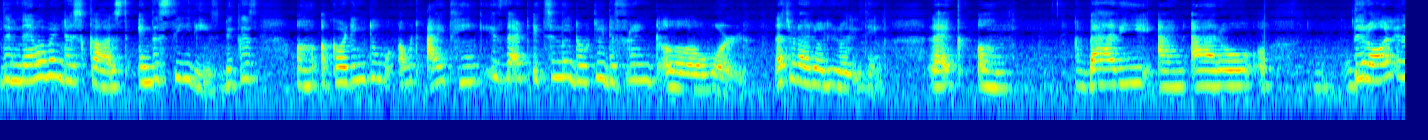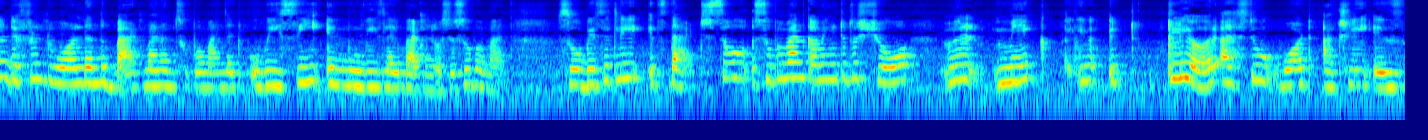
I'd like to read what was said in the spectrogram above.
they've never been discussed in the series because uh, according to what i think is that it's in a totally different uh, world. That's what i really really think. Like um, barry and arrow uh, they're all in a different world than the batman and superman that we see in movies like batman vs superman so basically it's that. So superman coming into the show will make you know it clear as to what actually is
